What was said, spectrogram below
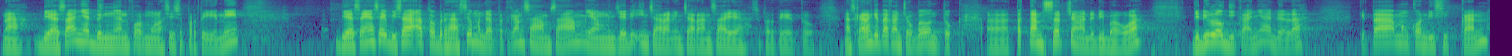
Nah, biasanya dengan formulasi seperti ini biasanya saya bisa atau berhasil mendapatkan saham-saham yang menjadi incaran-incaran saya seperti itu. Nah, sekarang kita akan coba untuk uh, tekan search yang ada di bawah. Jadi logikanya adalah kita mengkondisikan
